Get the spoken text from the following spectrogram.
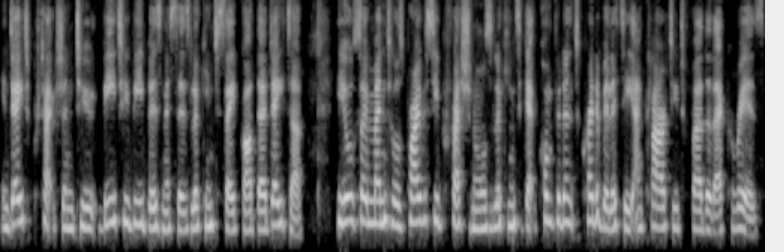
in data protection to B2B businesses looking to safeguard their data. He also mentors privacy professionals looking to get confidence, credibility, and clarity to further their careers.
